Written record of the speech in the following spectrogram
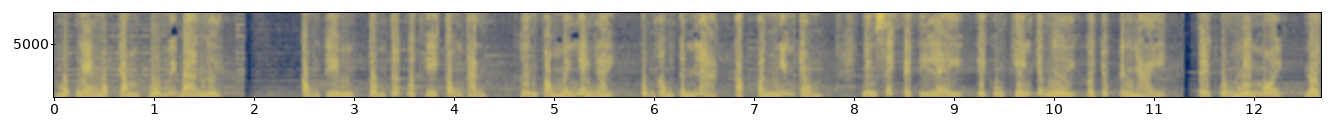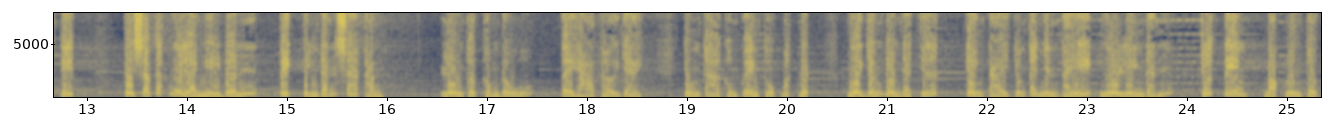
1143 người." Cộng thêm tổn thất mà khi công thành, hương phong mấy ngày nay cũng không tính là thập phần nghiêm trọng, nhưng xét về tỷ lệ thì cũng khiến cho người có chút kinh hãi. Tệ Quẩn mím môi, nói tiếp: "Vì sao các ngươi lại nghĩ đến việc tiến đánh xa Thành? Lương thực không đủ." Tệ Hạ thở dài: "Chúng ta không quen thuộc bắt địch, người dẫn đường đã chết, hiện tại chúng ta nhìn thấy người liền đánh, trước tiên đoạt lương thực,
